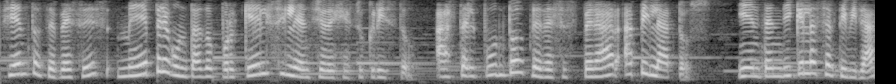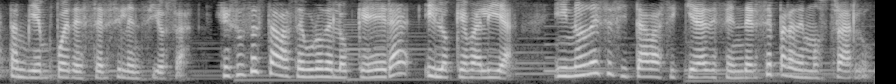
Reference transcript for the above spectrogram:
Cientos de veces me he preguntado por qué el silencio de Jesucristo, hasta el punto de desesperar a Pilatos, y entendí que la asertividad también puede ser silenciosa. Jesús estaba seguro de lo que era y lo que valía, y no necesitaba siquiera defenderse para demostrarlo.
